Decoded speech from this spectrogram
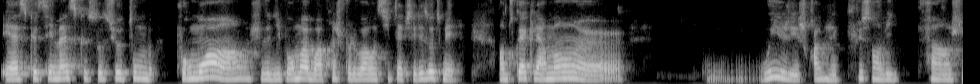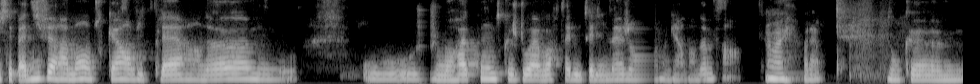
et à ce que ces masques sociaux tombent. Pour moi, hein, je le dis pour moi, bon après je peux le voir aussi peut-être chez les autres, mais en tout cas clairement, euh, oui, je crois que j'ai plus envie, enfin je sais pas, différemment en tout cas, envie de plaire à un homme je me raconte que je dois avoir telle ou telle image en regardant un homme. Enfin, ouais. voilà. Donc, euh,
